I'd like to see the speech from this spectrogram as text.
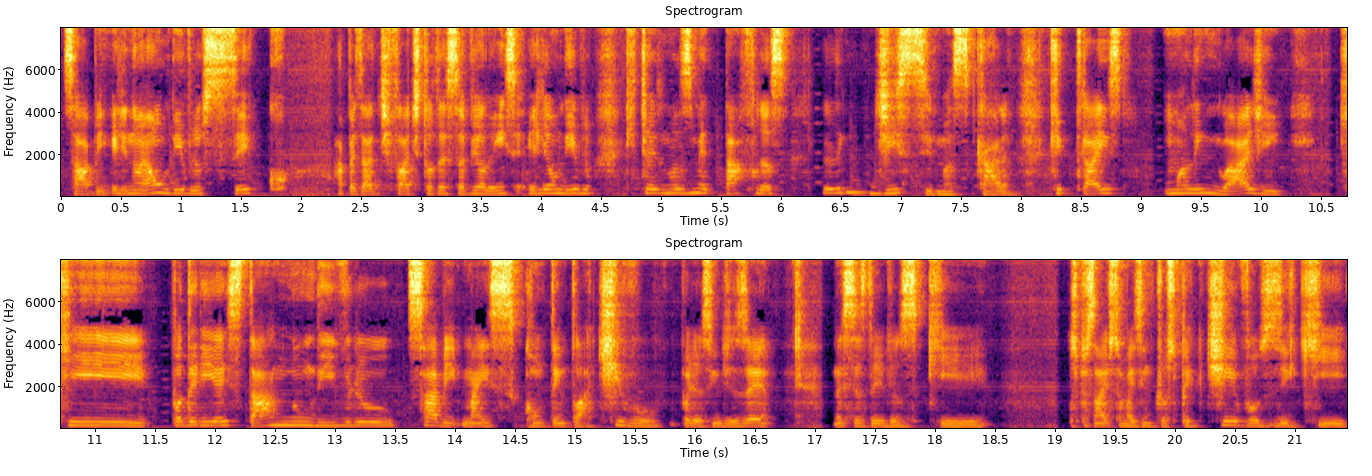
sabe? Ele não é um livro seco, apesar de falar de toda essa violência, ele é um livro que traz umas metáforas lindíssimas, cara, que traz uma linguagem que poderia estar num livro, sabe, mais contemplativo, por assim dizer, nesses livros que os personagens são mais introspectivos e que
